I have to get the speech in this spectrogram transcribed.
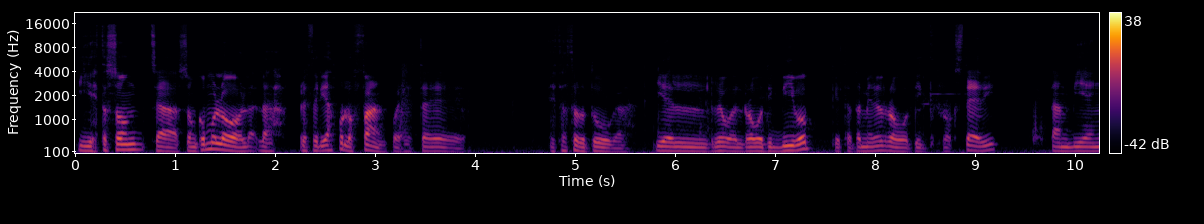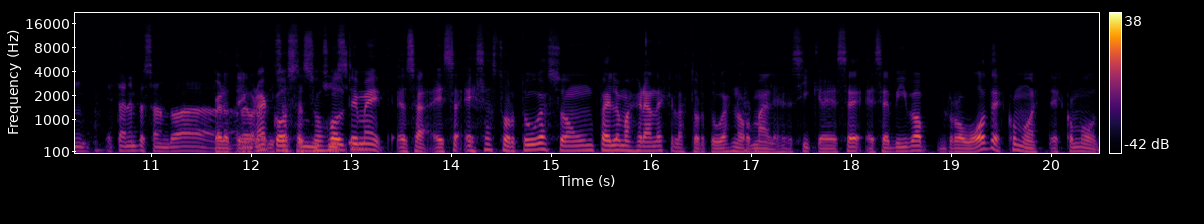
Y estas son, o sea, son como las preferidas por los fans, pues, este, estas tortugas. Y el, el Robotic Bebop, que está también el Robotic Rocksteady, también están empezando a. Pero te digo una cosa, esos muchísimo. Ultimate, o sea, esa- esas tortugas son un pelo más grandes que las tortugas normales. Así que ese, ese Bebop robot es como, es como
